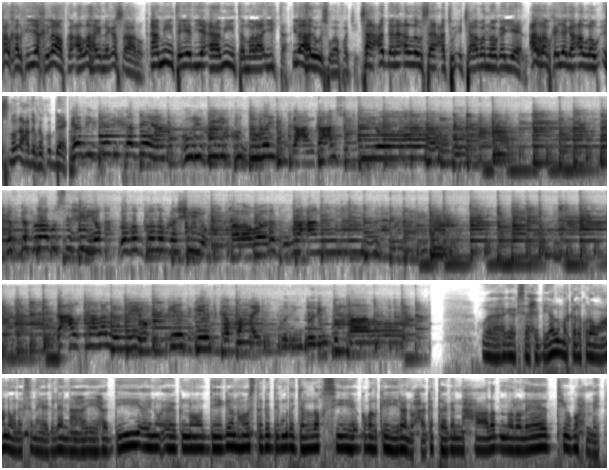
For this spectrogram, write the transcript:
khalkhalka iyo khilaafka allah inaga saaro. Aamiintayad iyo aamiinta malaa'igta. Ilaahayow iswaafaji. Saacaddana allow saacatulijaabo nooga yeel. Carrabka yaga allow ismul acdamka ku beeg. Gebigebi lagu sixiyo godob godob dhashiyo talawada guracan gacal kala lumiyo geedgeed ka baxay godingodin ku taal. Waa hagaag saaxiibayaal mar kale kulan wacan wanaagsan ayaa idin leenahay. Haddii aynu eegno deegaan hoostaga degmada jallaqsi ee gobolka hiiraan waxaa ka taagan xaalad nololeed tii ugu xumeyd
